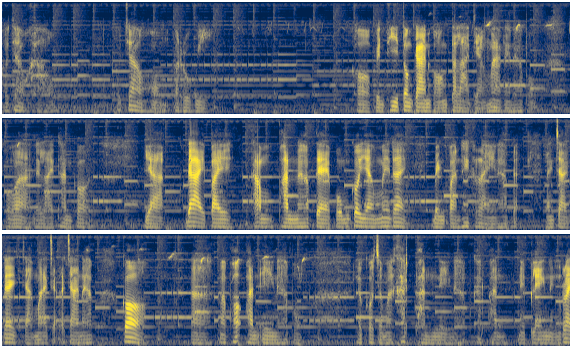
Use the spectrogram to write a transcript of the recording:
ข้าวเจ้าขาวข้าวเจ้าหอมอรวีก็เป็นที่ต้องการของตลาดอย่างมากเลยนะครับผมเพราะว่าหลายๆท่านก็อยากได้ไปทำพันธุ์นะครับ แต่ผมก็ยังไม่ได้แบ่งปันให้ใครนะครับ หลังจากได้จากมาจากอาจารย์นะครับ ก็มาเพาะพันธุ์เองนะครับผมแล้วก็จะมาคัดพันธุ์เองนะครับ คัดพันธุ์ในแปลงหนึ่งไร่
